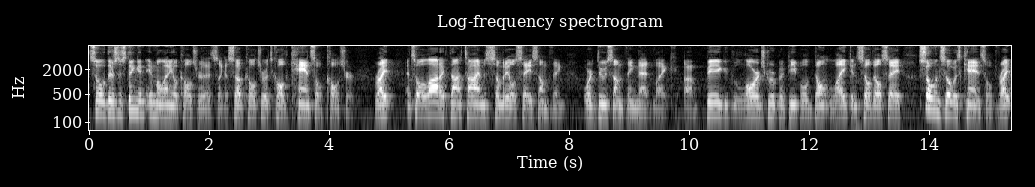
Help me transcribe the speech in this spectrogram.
so there's this thing in, in millennial culture that's like a subculture it's called cancel culture right and so a lot of th- times somebody will say something or do something that like a big large group of people don't like and so they'll say so and so is canceled right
